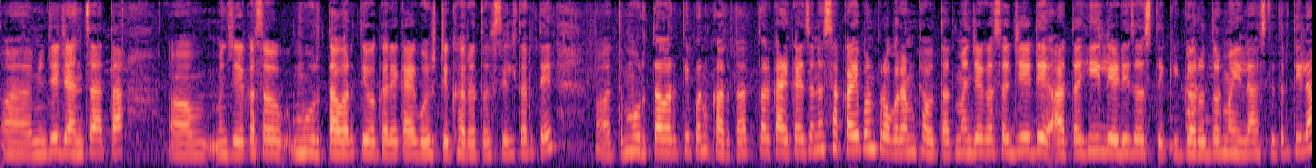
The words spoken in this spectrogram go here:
म्हणजे ज्यांचं आता म्हणजे कसं मुहूर्तावरती वगैरे काय गोष्टी करत असतील तर ते मुहूर्तावरती पण करतात. तर काही काही जण सकाळी पण प्रोग्राम ठेवतात. म्हणजे कसं जी डे आता ही लेडीज असते की गरोदर महिला असते तर तिला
